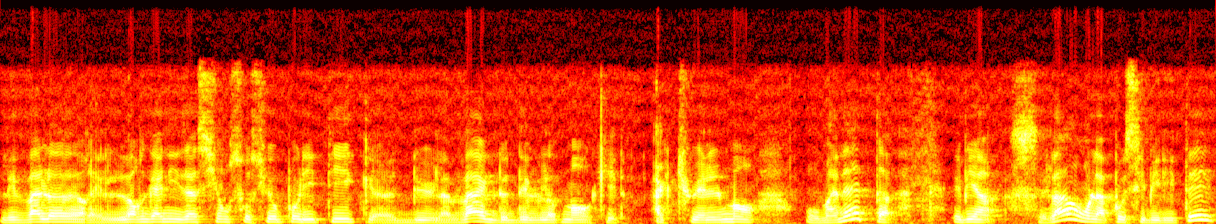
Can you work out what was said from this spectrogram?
les valeurs et l'organisation sociopolitique de la vague de développement qui est actuellement aux manettes, eh bien, c'est là ont la possibilité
